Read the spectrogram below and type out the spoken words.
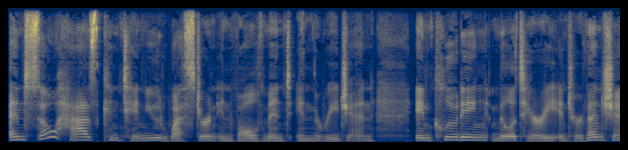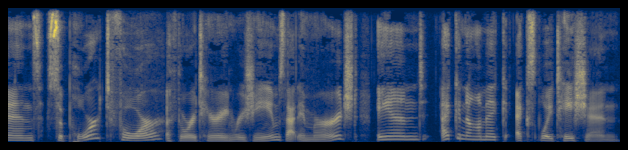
and so has continued Western involvement in the region, including military interventions, support for authoritarian regimes that emerged, and economic exploitation.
